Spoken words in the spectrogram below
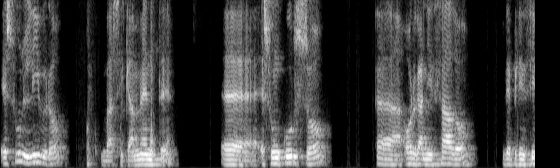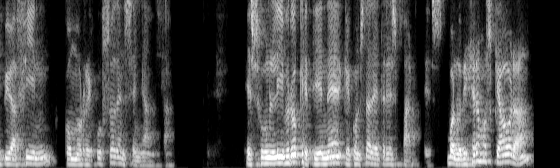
es un libro, básicamente, eh, es un curso eh, organizado de principio a fin como recurso de enseñanza. Es un libro que, tiene, que consta de tres partes. Bueno, dijéramos que ahora,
